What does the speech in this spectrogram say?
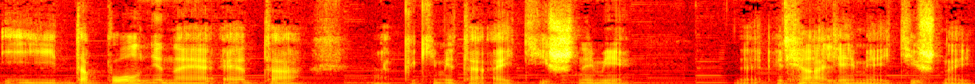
И дополненное это какими-то айтишными э, реалиями, айтишной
